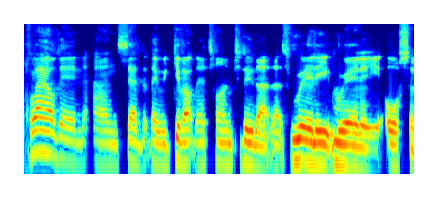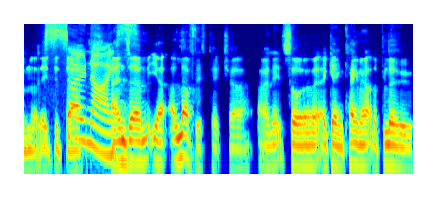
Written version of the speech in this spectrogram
ploughed in and said that they would give up their time to do that. That's really, really awesome that they did so that. So nice. And um, yeah, I love this picture. And it's uh, again came out of the blue,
